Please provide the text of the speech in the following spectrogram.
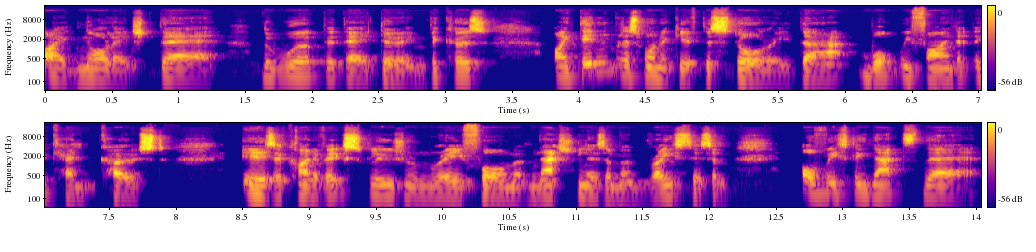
I acknowledged their the work that they're doing because I didn't just want to give the story that what we find at the Kent coast is a kind of exclusionary form of nationalism and racism. Obviously, that's there.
